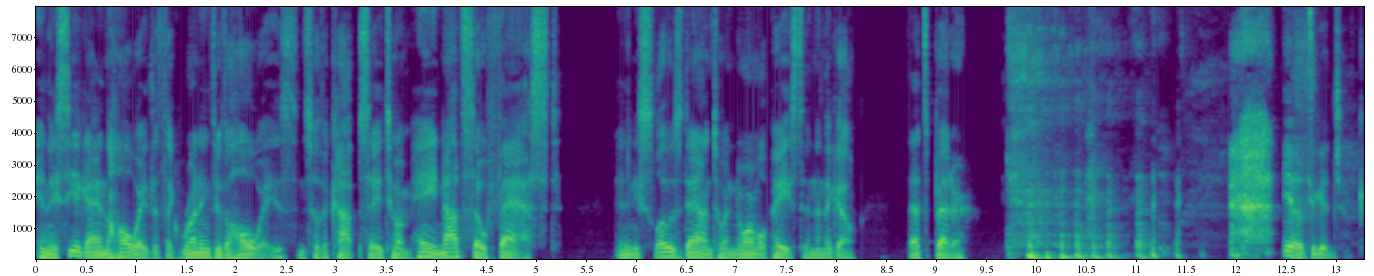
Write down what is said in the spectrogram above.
and they see a guy in the hallway that's like running through the hallways. And so the cops say to him, Hey, not so fast. And then he slows down to a normal pace. And then they go, That's better. if, that's a good joke.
